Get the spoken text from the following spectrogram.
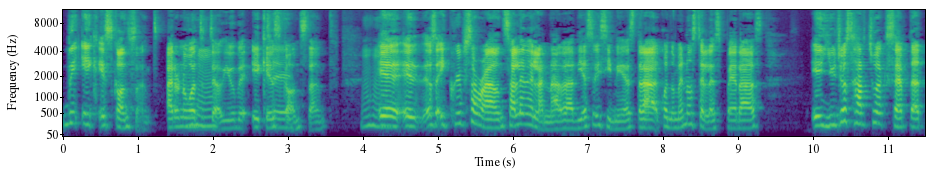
the ick is constant. I don't know what to mm-hmm. tell you. The ick is constant. O sea, it creeps around, sale de la nada, diestra y siniestra, cuando menos te la esperas. You just have to accept that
